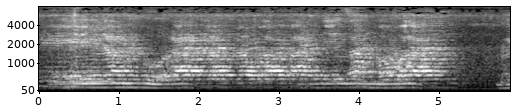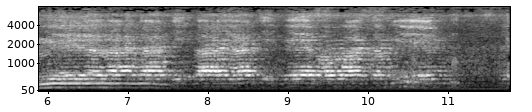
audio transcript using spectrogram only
นินังปุรานังนวะปันนิสัมภวังเมลานาติกายาติเกภวะสมิงเอ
